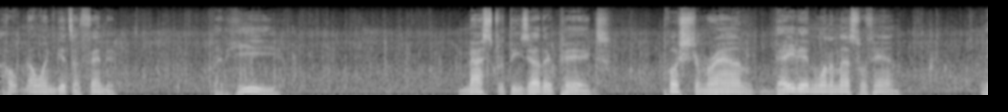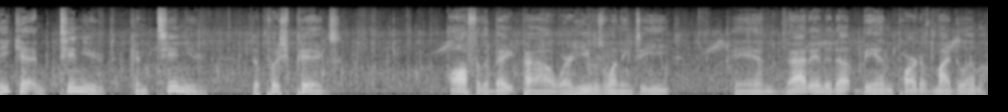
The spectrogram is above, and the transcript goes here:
I hope no one gets offended. But he messed with these other pigs, pushed them around. They didn't want to mess with him. And he continued, continued to push pigs off of the bait pile where he was wanting to eat. And that ended up being part of my dilemma.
